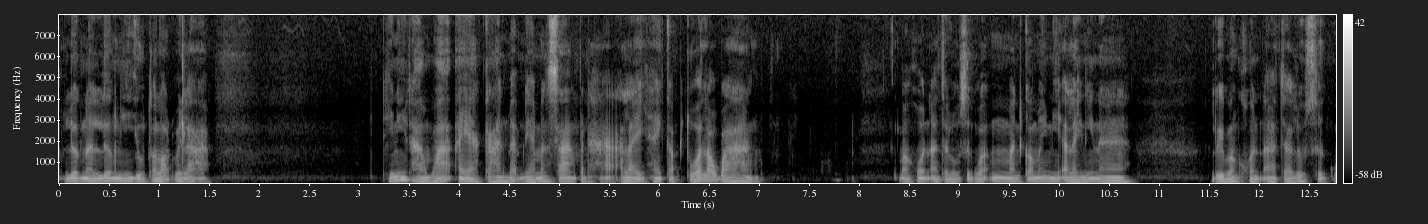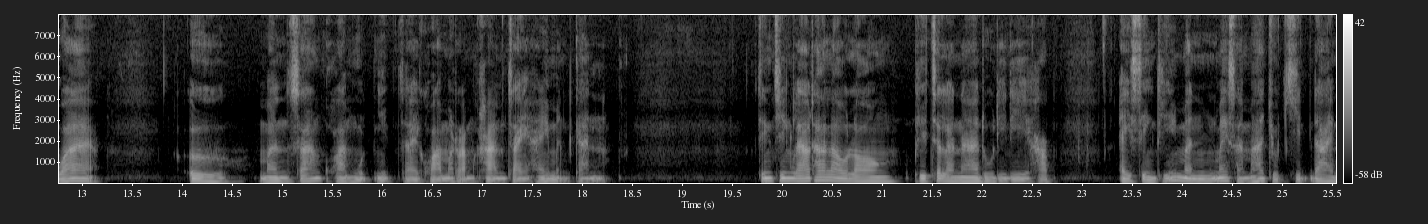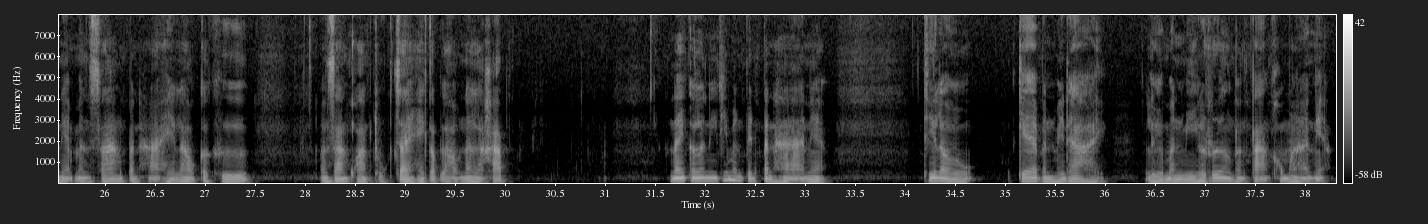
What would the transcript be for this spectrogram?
เรื่องนั้นเรื่องนี้อยู่ตลอดเวลา ทีนี้ถามว่าไออาการแบบนี้มันสร้างปัญหาอะไรให้กับตัวเราบ้าง บางคนอาจจะรู้สึกว่ามันก็ไม่มีอะไรนี่นา หรือบางคนอาจจะรู้สึกว่า เออ มันสร้างความหงุดหงิดใจความรำคาญใจให้เหมือนกัน จริงๆ แล้วถ้าเราลองพิจารณาดูดีๆ ครับ ไอสิ่งที่มันไม่สามารถหยุดคิดได้เนี่ย มันสร้างปัญหาให้เราก็คือ มันสร้างความทุกข์ใจให้กับเรานั่นแหละครับ ในกรณีที่มันเป็นปัญหาเนี่ย ที่เราแก้มันไม่ได้ หรือมันมีเรื่องต่างๆเข้ามาเนี่ย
